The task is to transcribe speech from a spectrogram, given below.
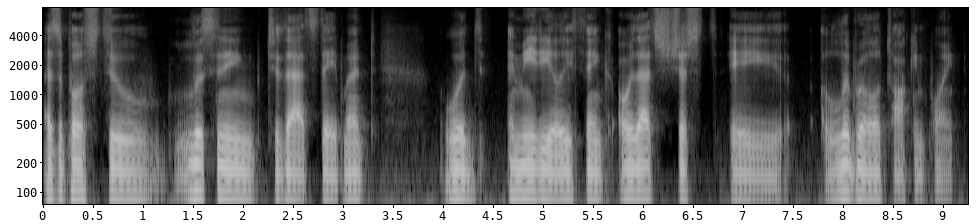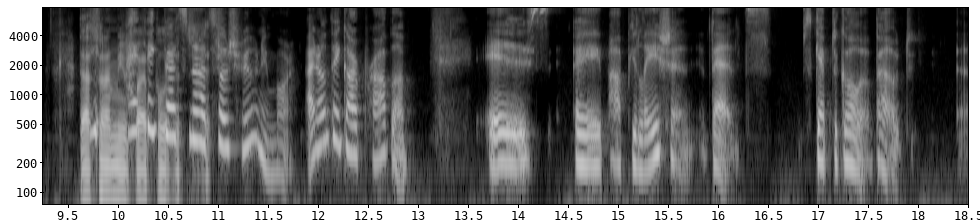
as opposed to listening to that statement, would immediately think, oh, that's just a, a liberal talking point. That's what I mean I by think that's not so true anymore. I don't think our problem is a population that's skeptical about uh,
